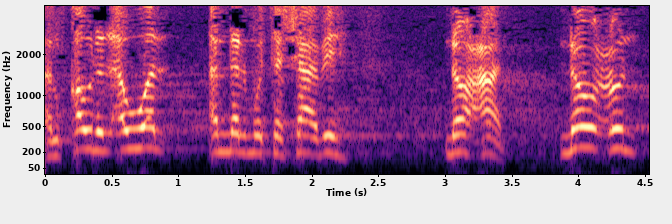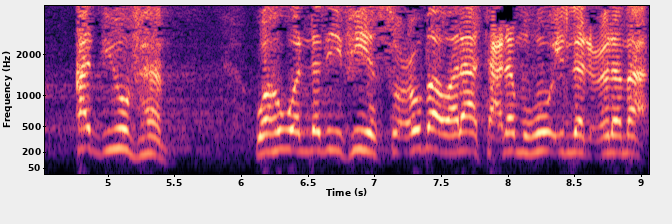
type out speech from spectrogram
القول الأول أن المتشابه نوعان. نوع قد يفهم وهو الذي فيه صعوبة ولا تعلمه إلا العلماء.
